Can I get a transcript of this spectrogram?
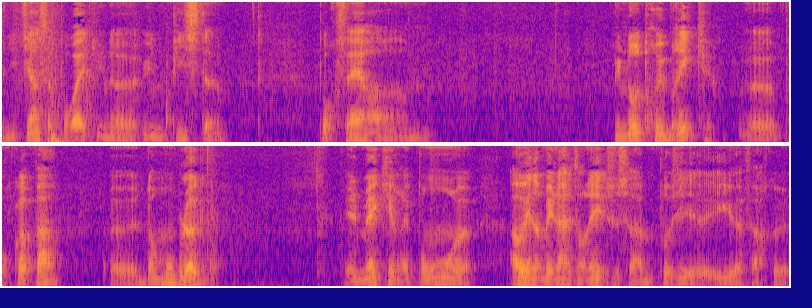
Me dis, tiens, ça pourrait être une, une piste pour faire une autre rubrique, euh, pourquoi pas, dans mon blog. Et le mec, il répond ah oui, non, mais là, attendez, ça va me poser. Il va falloir que.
